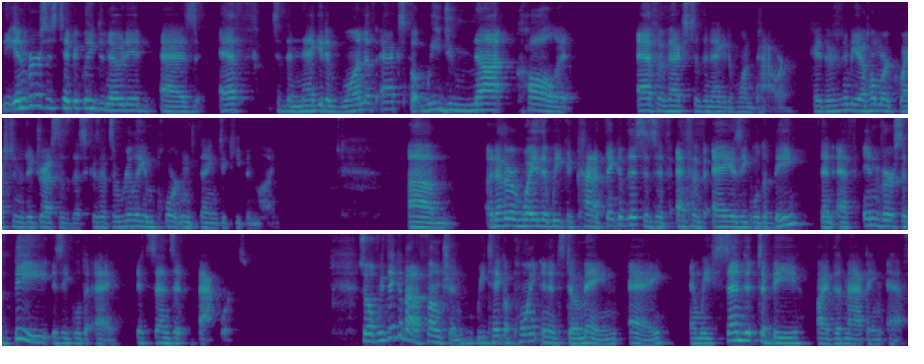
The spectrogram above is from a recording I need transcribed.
The inverse is typically denoted as f to the negative 1 of x, but we do not call it f of x to the negative 1 power. Okay, there's going to be a homework question that addresses this because that's a really important thing to keep in mind. Um, another way that we could kind of think of this is if f of a is equal to b, then f inverse of b is equal to a. It sends it backwards. So if we think about a function, we take a point in its domain, a, and we send it to b by the mapping f.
